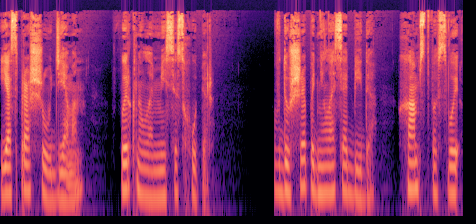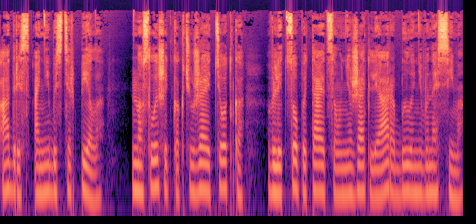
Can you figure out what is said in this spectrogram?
я спрошу, демон, фыркнула миссис Хупер. В душе поднялась обида. Хамство в свой адрес они бы стерпела, но слышать, как чужая тетка в лицо пытается унижать Лиара, было невыносимо.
